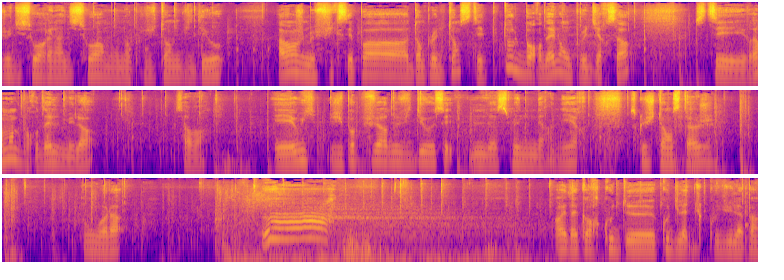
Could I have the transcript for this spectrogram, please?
jeudi soir et lundi soir, mon emploi du temps de vidéo. Avant, je me fixais pas d'emploi du temps, c'était plutôt le bordel, on peut dire ça. C'était vraiment le bordel, mais là, ça va. Et oui, j'ai pas pu faire de vidéo la semaine dernière parce que j'étais en stage. Donc voilà. Ah ouais d'accord, coup de coup de la, du coup du lapin.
